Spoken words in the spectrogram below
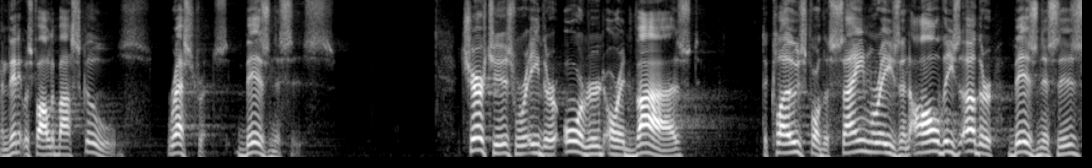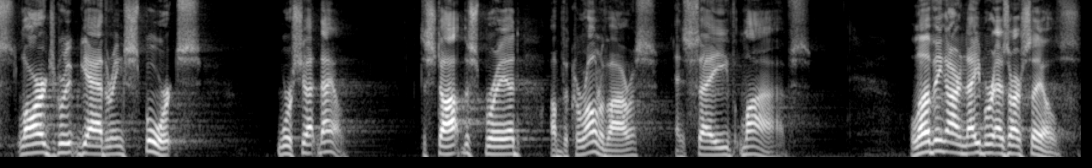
And then it was followed by schools, restaurants, businesses. Churches were either ordered or advised to close for the same reason all these other businesses, large group gatherings, sports were shut down to stop the spread of the coronavirus and save lives. Loving our neighbor as ourselves,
